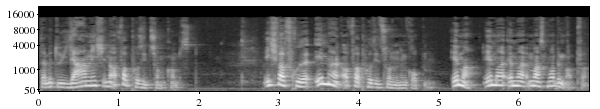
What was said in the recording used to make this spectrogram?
damit du ja nicht in Opferposition kommst. Ich war früher immer in Opferpositionen in Gruppen. Immer, immer, immer, immer das Mobbing-Opfer.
